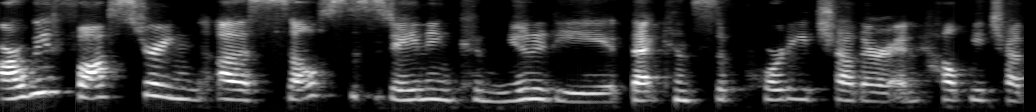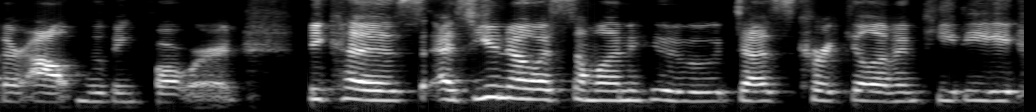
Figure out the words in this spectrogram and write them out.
are we fostering a self-sustaining community that can support each other and help each other out moving forward? Because as you know as someone who does curriculum and pd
